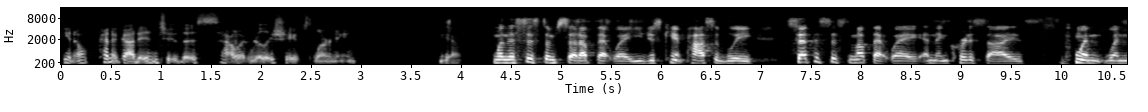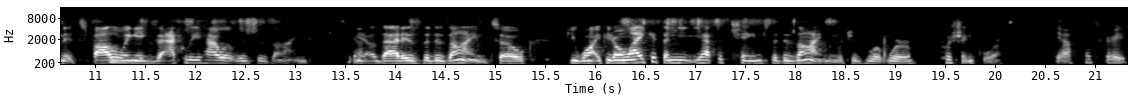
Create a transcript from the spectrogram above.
you know kind of got into this how it really shapes learning. Yeah. When the system's set up that way you just can't possibly set the system up that way and then criticize when when it's following exactly how it was designed. Yeah. you know that is the design. So if you want if you don't like it then you, you have to change the design which is what we're pushing for yeah that's great.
